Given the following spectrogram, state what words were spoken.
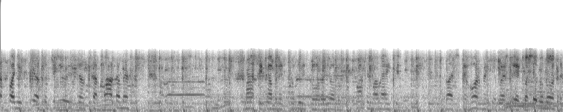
Еспанівці асоціюються з Карпатами. Наші Кам'янець-Подільського району Карпати маленькі. Бачите горбики, бачите, як машину носить.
